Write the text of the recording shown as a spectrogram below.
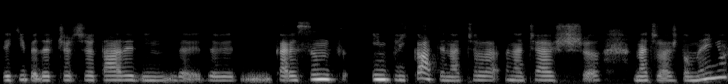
echipe de cercetare din, de, de, care sunt implicate în, acela, în, aceeași, în același domeniu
